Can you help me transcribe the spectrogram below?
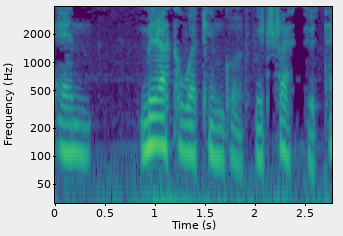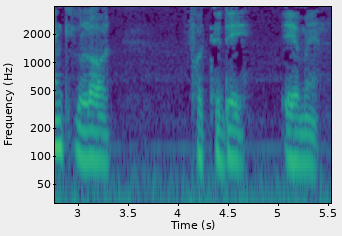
and miracle working God. We trust you. Thank you, Lord, for today. Amen.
